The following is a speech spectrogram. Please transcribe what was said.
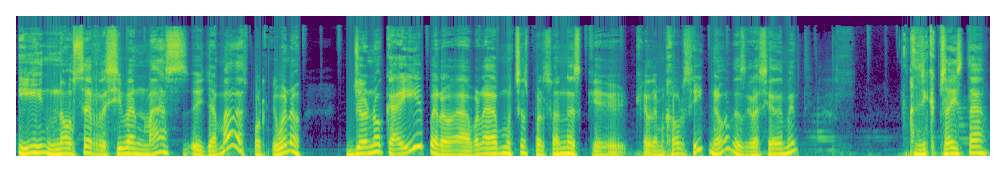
y no se reciban más eh, llamadas, porque bueno, yo no caí, pero habrá muchas personas que, a lo mejor sí, ¿no? Desgraciadamente. Así que pues ahí está.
